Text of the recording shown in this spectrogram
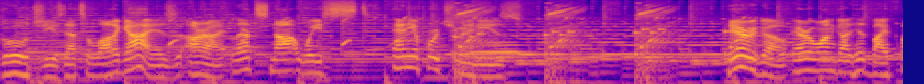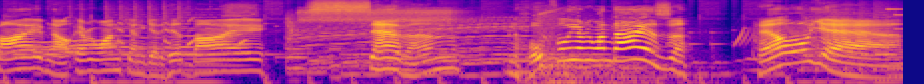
go. Jeez, that's a lot of guys. Alright, let's not waste any opportunities. Here we go. Everyone got hit by five. Now everyone can get hit by seven. And hopefully everyone dies. Hell yeah.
